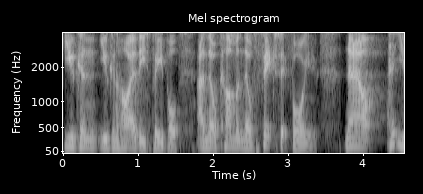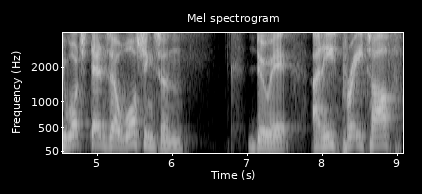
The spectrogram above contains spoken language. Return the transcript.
you can you can hire these people and they'll come and they'll fix it for you. Now you watch Denzel Washington do it, and he's pretty tough.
